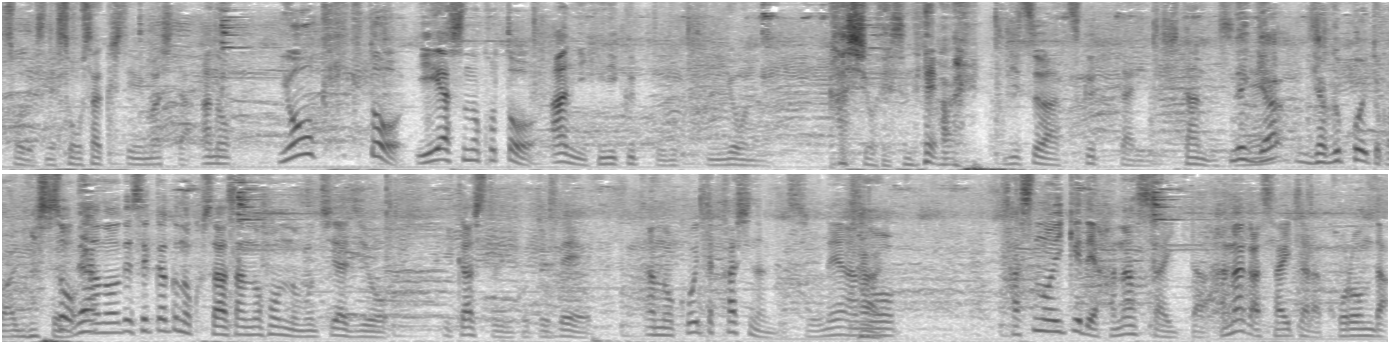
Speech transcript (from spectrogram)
そうですね、創作してみました。あの、よーく聞くと家康のことを暗に皮肉っているっていうような歌詞をですね、はい。実は作ったりしたんですね。で、ギャギャグっぽいとこありましたそう、よね。あの、で、せっかくの小沢さんの本の持ち味を生かすということで、あの、こういった歌詞なんですよね。あの、はい蓮の池で花咲いた、花が咲いたら転んだ。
